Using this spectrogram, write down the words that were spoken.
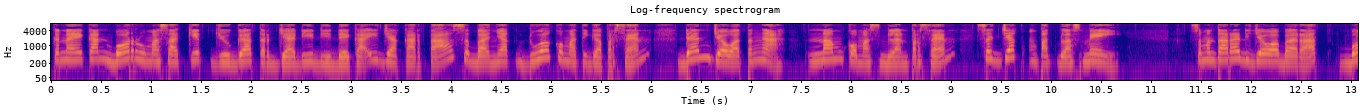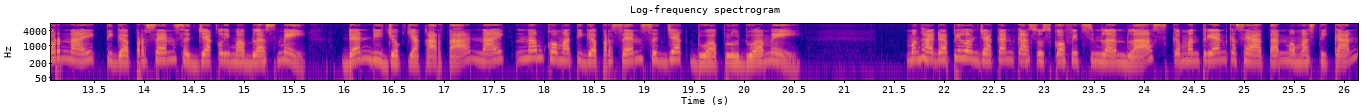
kenaikan bor rumah sakit juga terjadi di DKI Jakarta sebanyak 2,3 persen dan Jawa Tengah 6,9 persen sejak 14 Mei. Sementara di Jawa Barat, bor naik 3 persen sejak 15 Mei dan di Yogyakarta naik 6,3 persen sejak 22 Mei. Menghadapi lonjakan kasus COVID-19, Kementerian Kesehatan memastikan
